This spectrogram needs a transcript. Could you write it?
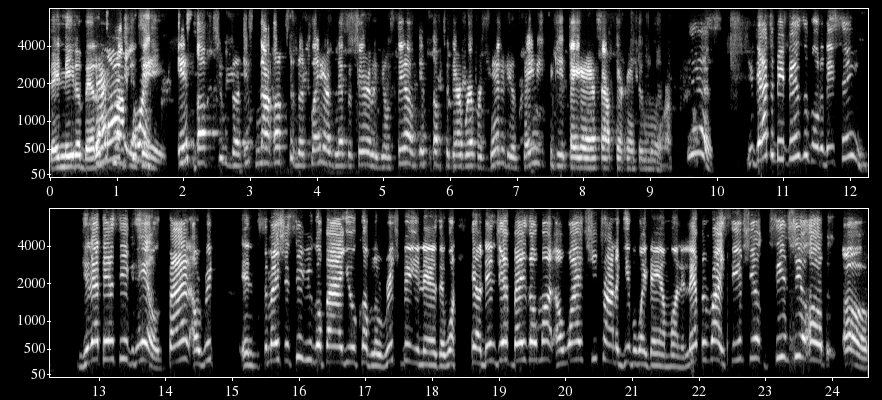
They need a better That's my marketing point. team. It's up to the. It's not up to the players necessarily themselves. It's up to their representatives. They need to get their ass out there and do more. Yes. You got to be visible to be seen. Get out there and see if hell, find a rich in Summation City, you go find you a couple of rich billionaires that want hell, then Jeff Bezos money, a wife, she trying to give away damn money left and right. See if she'll see if she'll uh uh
